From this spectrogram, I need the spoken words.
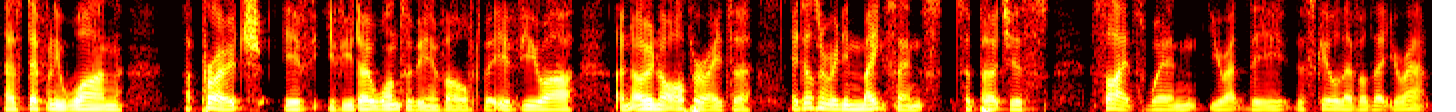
that's definitely one approach if if you don't want to be involved. But if you are an owner operator, it doesn't really make sense to purchase sites when you're at the the skill level that you're at.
